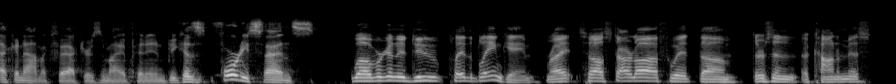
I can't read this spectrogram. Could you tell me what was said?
economic factors, in my opinion, because forty cents. Well, we're gonna do play the blame game, right? So I'll start off with um, there's an economist,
